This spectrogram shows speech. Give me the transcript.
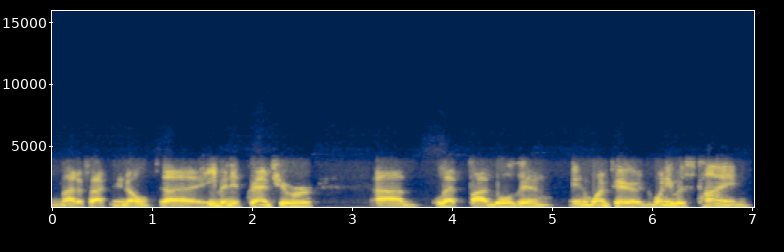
matter of fact, you know, uh, even if Grant Fuhr um, let five goals in in one period when he was time,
